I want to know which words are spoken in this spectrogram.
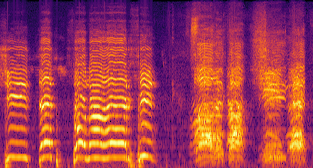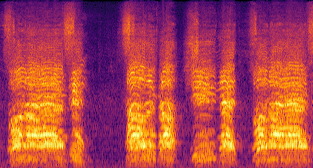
şiddet sona ersin. Sağlıkta şiddet sona ersin. Sağlıkta şiddet sona ersin.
